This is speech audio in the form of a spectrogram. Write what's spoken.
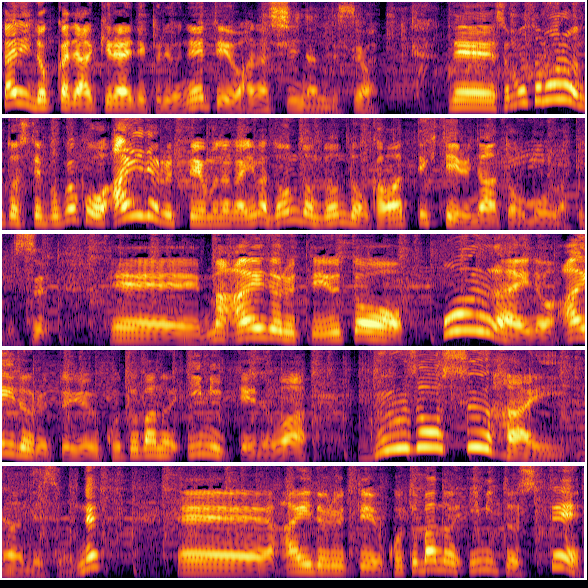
ぱりどっかで飽きられてくるよねっていう話なんですよ。でそもそも論として僕はこうアイドルっていうものが今どんどんどんどん変わってきているなと思うわけです。えー、まあアイドルっていうと本来のアイドルという言葉の意味っていうのは偶像崇拝なんですよね。えー、アイドルっていう言葉の意味として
